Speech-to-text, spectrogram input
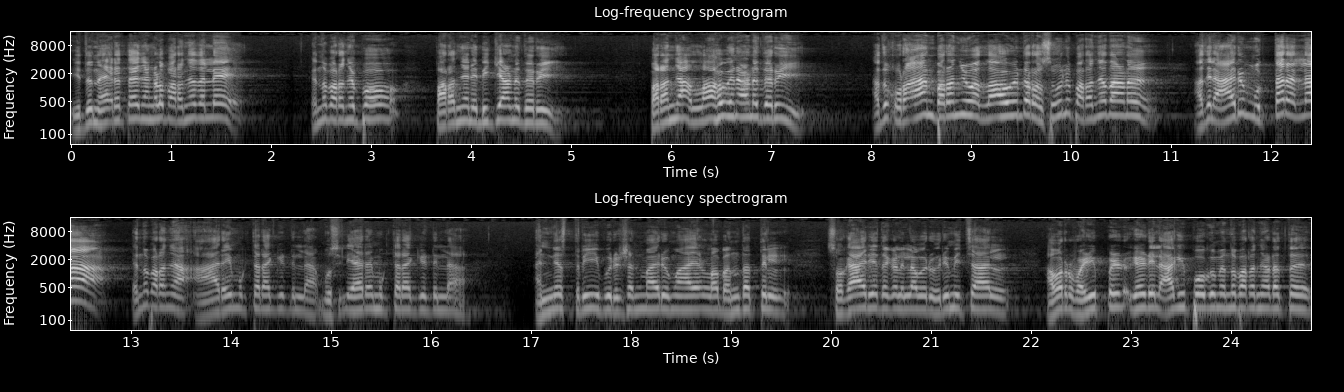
ഇത് നേരത്തെ ഞങ്ങൾ പറഞ്ഞതല്ലേ? എന്ന് പറഞ്ഞപ്പോൾ പറഞ്ഞ നബിക്കാണ് തെറി പറഞ്ഞ അള്ളാഹുവിനാണ് തെറി. അത് ഖുർആൻ പറഞ്ഞു അള്ളാഹുവിന്റെ റസൂൽ പറഞ്ഞതാണ്. അതിലാരും മുക്തരല്ല എന്ന് പറഞ്ഞ ആരെയും മുക്തരാക്കിയിട്ടില്ല മുസ്ലിയാരെ മുക്തരാക്കിയിട്ടില്ല. അന്യ സ്ത്രീ പുരുഷന്മാരുമായുള്ള ബന്ധത്തിൽ സ്വകാര്യതകളിൽ അവർ ഒരുമിച്ചാൽ അവർ വഴിപ്പേടിലാകിപ്പോകുമെന്ന് പറഞ്ഞിടത്ത്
